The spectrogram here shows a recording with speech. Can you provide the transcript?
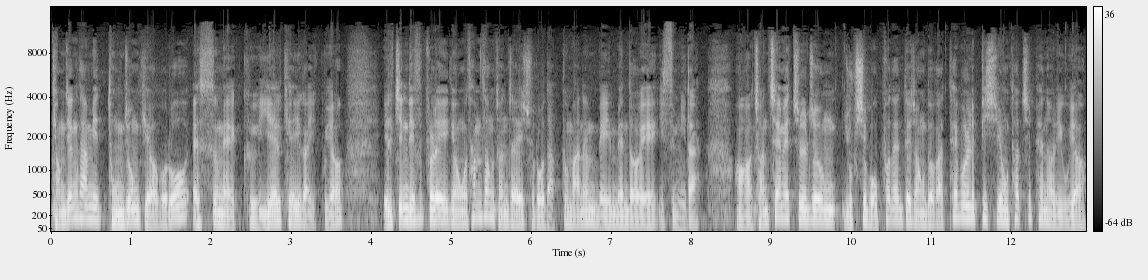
경쟁사 및 동종 기업으로 S맥, 그 ELK가 있고요. 일진 디스플레이 경우 삼성전자에 주로 납품하는 main vendor에 있습니다. 어, 전체 매출 중 65% 정도가 태블릿 PC용 터치 패널이고요.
